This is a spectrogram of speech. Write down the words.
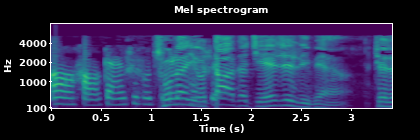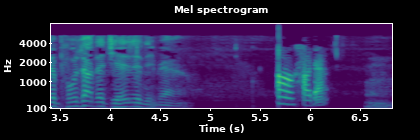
哦，好，感恩师傅。除了有大的节日里边，就是菩萨的节日里边，哦，好的。嗯，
